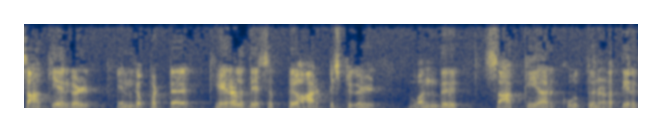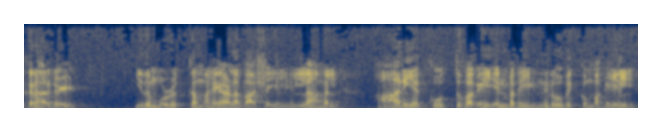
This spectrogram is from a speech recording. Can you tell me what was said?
சாக்கியர்கள் என்கப்பட்ட கேரள தேசத்து ஆர்டிஸ்டுகள் வந்து சாக்கியார் கூத்து நடத்தியிருக்கிறார்கள். இது முழுக்க மலையாள பாஷையில் இல்லாமல் ஆரிய கூத்து வகை என்பதை நிரூபிக்கும் வகையில்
